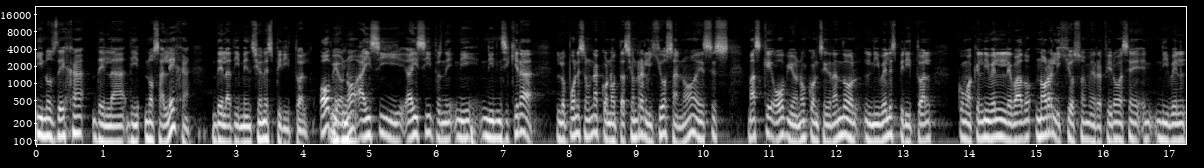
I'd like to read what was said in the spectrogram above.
y nos deja de la nos aleja de la dimensión espiritual. Obvio, ¿no? Ahí sí, ahí sí, pues ni, ni, ni, ni siquiera lo pones en una connotación religiosa, ¿no? Ese es más que obvio, ¿no? Considerando el nivel espiritual como aquel nivel elevado, no religioso, me refiero a ese nivel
